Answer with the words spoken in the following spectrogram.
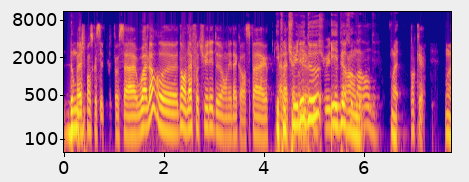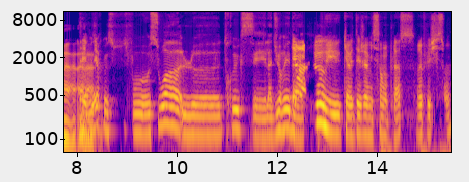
Donc, Ouais, je pense que c'est plutôt ça. Ou alors, euh, non, là, faut tuer les deux, on est d'accord. C'est pas. Il faut tuer les deux et deux rounds. par round. Ok. ouais, Ça euh, veut dire que faut soit le truc c'est la durée Il y a d'un un jeu oui, qui avait déjà mis ça en place. Réfléchissons.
